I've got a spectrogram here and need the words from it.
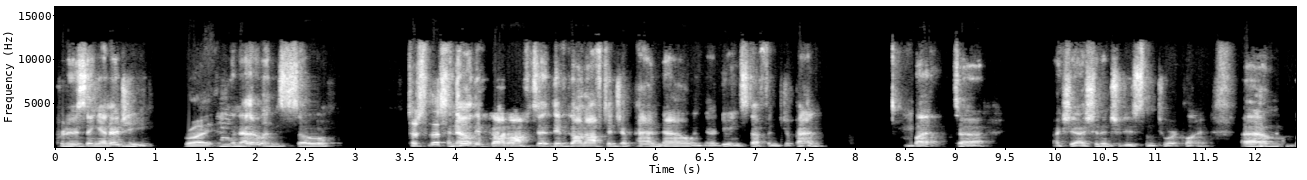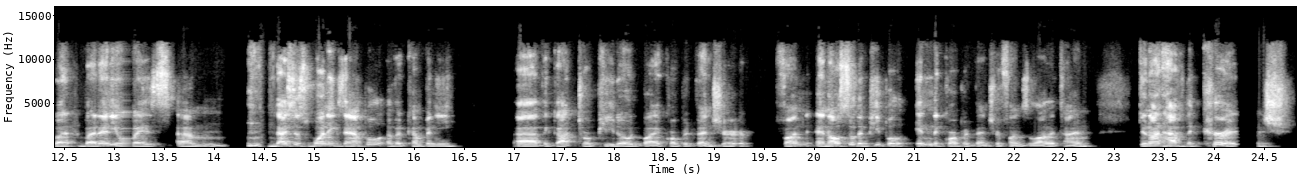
producing energy right in the Netherlands. So, that's, that's and now they've gone off to they've gone off to Japan now, and they're doing stuff in Japan. But uh, actually, I should introduce them to our client. Um, but but anyways, um, that's just one example of a company uh, that got torpedoed by a corporate venture fund. And also, the people in the corporate venture funds, a lot of the time, do not have the courage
